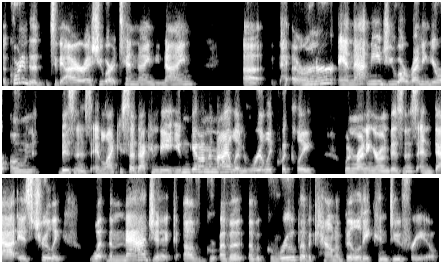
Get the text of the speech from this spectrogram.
according to, to the IRS, you are a 1099 uh, earner, and that means you are running your own business. And like you said, that can be you can get on an island really quickly when running your own business, and that is truly what the magic of of a of a group of accountability can do for you.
